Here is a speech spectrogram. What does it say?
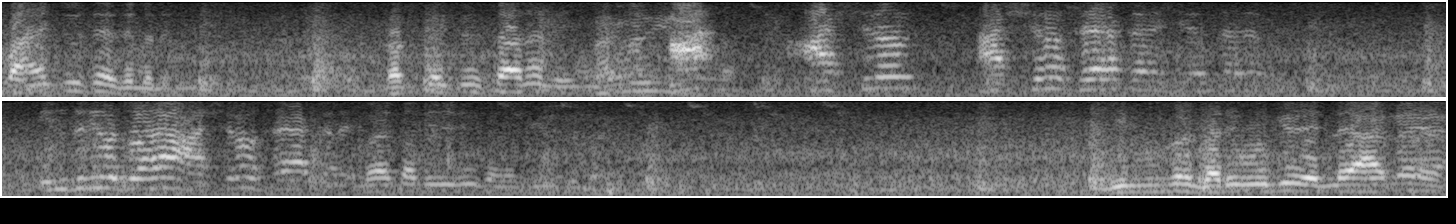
પાણી ચૂસે છે બધું. ભક્ત ચૂસતા નથી. આ- આશ્રવ આશ્રવ થયા કરે છે ઇન્દ્રિયો દ્વારા આશ્રવ થયા કરે છે. બસ આ બીજું કરે? જીભ મૂક્યું એટલે આ કરે.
